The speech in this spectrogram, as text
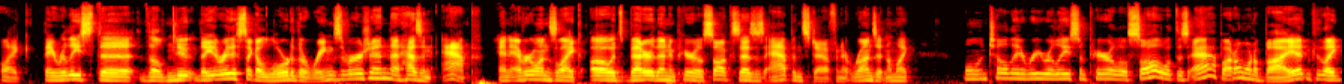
like they released the the new they released like a Lord of the Rings version that has an app, and everyone's like, oh, it's better than Imperial Assault because it has this app and stuff, and it runs it. And I'm like, well, until they re-release Imperial Assault with this app, I don't want to buy it because like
